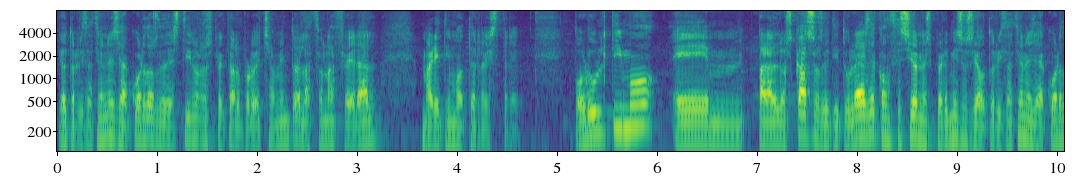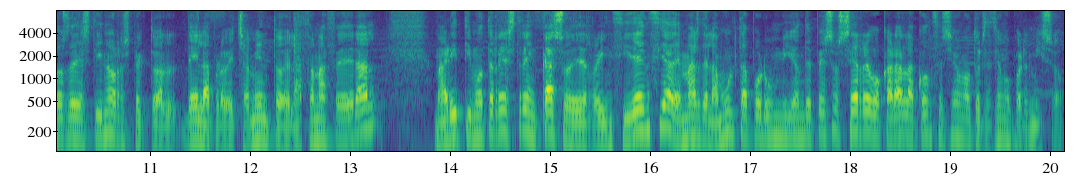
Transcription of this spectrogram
y autorizaciones y acuerdos de destino respecto al aprovechamiento de la zona federal marítimo terrestre. Por último, eh, para los casos de titulares de concesiones, permisos y autorizaciones y acuerdos de destino respecto al, del aprovechamiento de la zona federal marítimo terrestre, en caso de reincidencia, además de la multa por un millón de pesos, se revocará la concesión, autorización o permiso.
